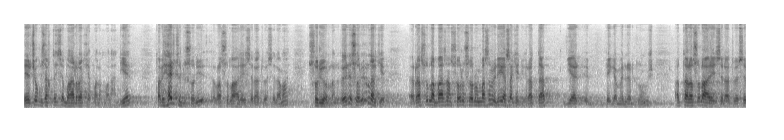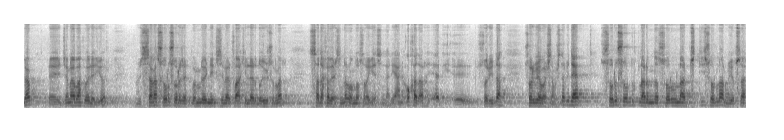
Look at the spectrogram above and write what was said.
Eğer çok uzaktaysa bağırarak yapalım falan diye. Tabi her türlü soruyu Resulullah Aleyhisselatü Vesselam'a soruyorlar. Öyle soruyorlar ki Resulullah bazen soru sorulmasını bile yasak ediyor. Hatta diğer e, peygamberler durmuş. Hatta Resulullah Aleyhisselatü Vesselam e, Cenab-ı Hak öyle diyor. Sana soru soracaklarını önüne gitsinler, fakirleri doyursunlar, sadaka versinler, ondan sonra gelsinler. Yani o kadar her e, soruyu da sormaya başlamışlar. Bir de soru sorduklarında sorular ciddi sorular mı yoksa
